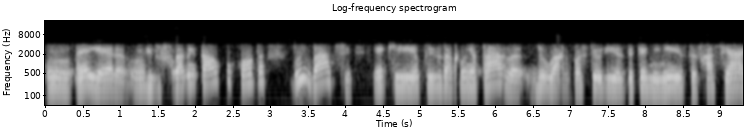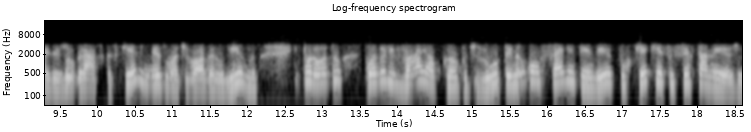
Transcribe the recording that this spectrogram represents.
um, é e era um livro fundamental por conta do embate em que Euclides da Cunha trava de um lado com as teorias deterministas, raciais e geográficas que ele mesmo advoga no livro, e por outro, quando ele vai ao campo de luta e não consegue entender por que, que esse sertanejo,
